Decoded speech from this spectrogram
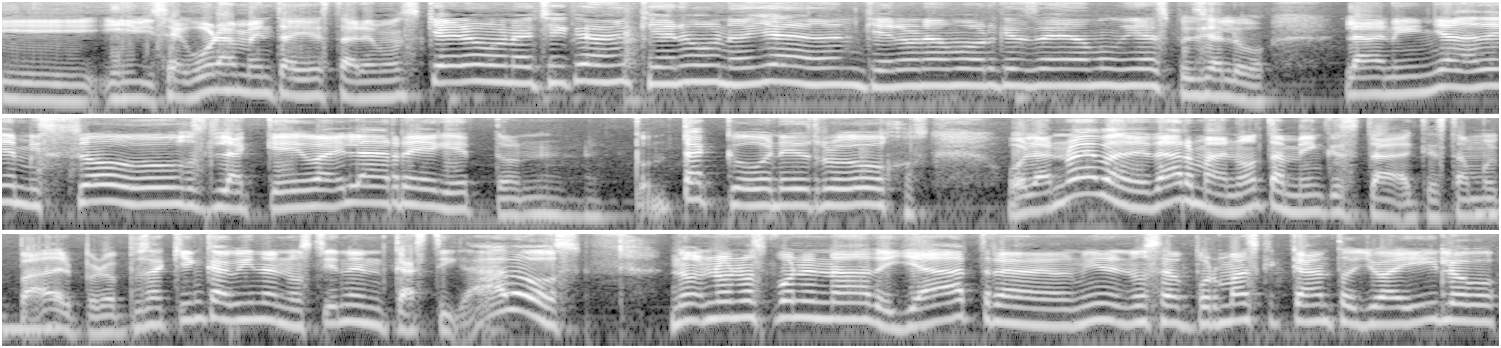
Y, seguramente ahí estaremos. Quiero una chica, quiero una Jan, quiero un amor que sea muy especial. O la niña de mis ojos, la que baila reggaeton con tacones rojos. O la nueva de Dharma, ¿no? También que está, que está muy padre. Pero pues aquí en cabina nos tienen castigados. No, no nos ponen nada de yatra. Miren, o sea, por más que canto yo ahí, luego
